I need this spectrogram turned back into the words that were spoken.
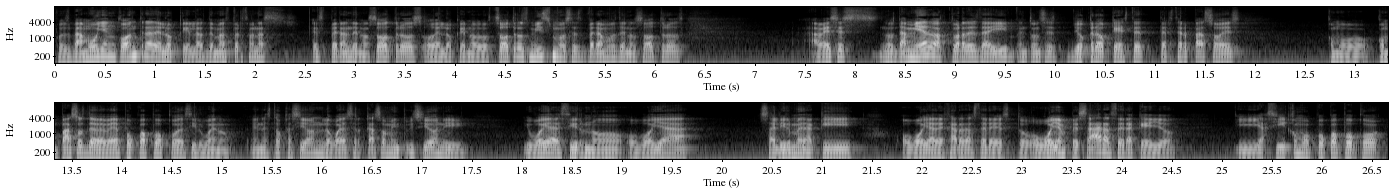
pues va muy en contra de lo que las demás personas esperan de nosotros o de lo que nosotros mismos esperamos de nosotros. A veces nos da miedo actuar desde ahí, entonces yo creo que este tercer paso es como con pasos de bebé poco a poco decir, bueno, en esta ocasión le voy a hacer caso a mi intuición y, y voy a decir no, o voy a salirme de aquí, o voy a dejar de hacer esto, o voy a empezar a hacer aquello, y así como poco a poco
